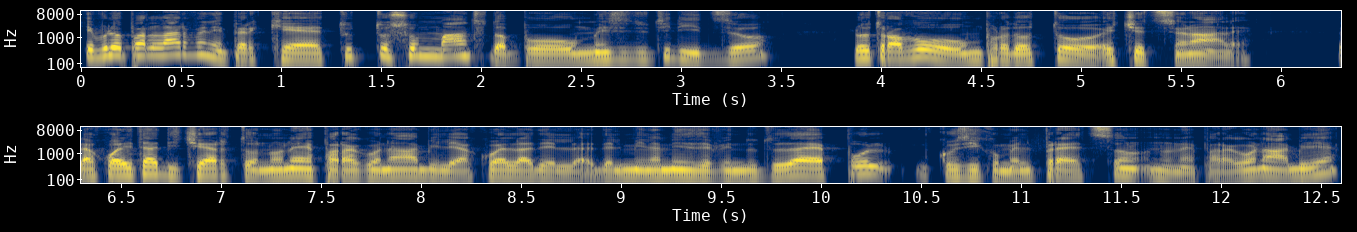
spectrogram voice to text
e volevo parlarvene perché tutto sommato dopo un mese di utilizzo lo trovo un prodotto eccezionale. La qualità di certo non è paragonabile a quella del, del milanese venduto da Apple, così come il prezzo non è paragonabile,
